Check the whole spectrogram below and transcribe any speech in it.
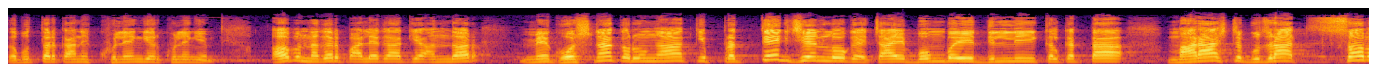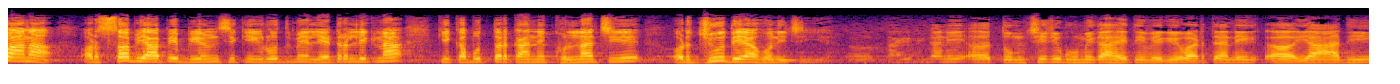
कबूतर काने खुलेंगे और खुलेंगे. अब नगर पालिका के अंदर मैं घोषणा करूँगा कि प्रत्येक जैन लोग है, चाहे मुंबई दिल्ली, कलकत्ता, महाराष्ट्र, गुजरात, सब आना और सब यहाँ पे बीएमसी के विरोध में लेटर लिखना कि कबूतर खाने खुलना चाहिए और जू दया होनी चाहिए। ठिकाणी तुमची जी भूमिका आहे ती वेगळी वाटते आणि या आधी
